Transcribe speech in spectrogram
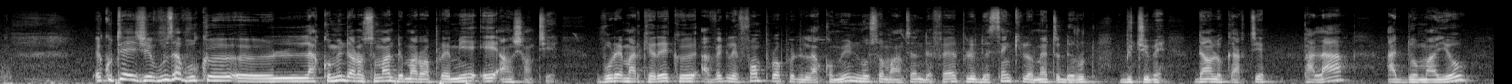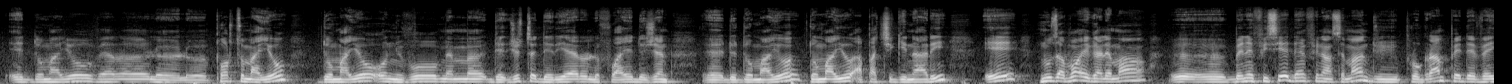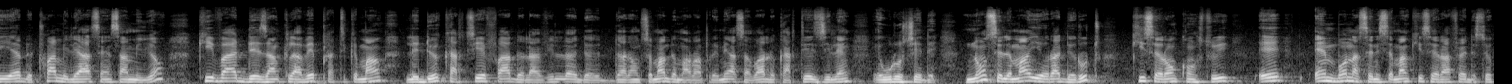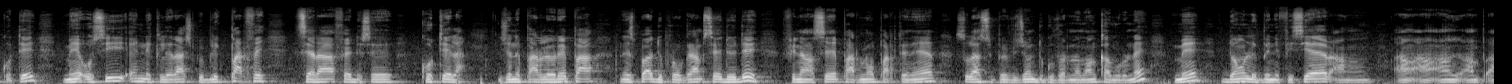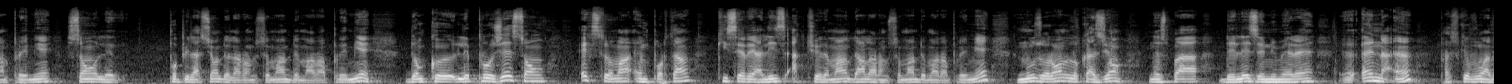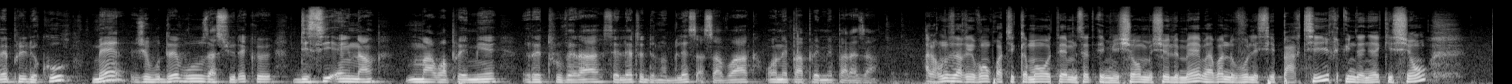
Écoutez, je vous avoue que la commune d'arrondissement de Marois Premier est en chantier vous remarquerez qu'avec les fonds propres de la commune, nous sommes en train de faire plus de 5 km de route bitumée dans le quartier Pala, à Domayo, et Domayo vers euh, le, le Porte-Maillot Domayo au niveau même juste derrière le foyer de jeunes euh, de Domayo, Domayo à Pachiginari. Et nous avons également euh, bénéficié d'un financement du programme PDVIR de 3 milliards 500 millions qui va désenclaver pratiquement les deux quartiers phares de la ville d'arrondissement de, de Marois Premier, à savoir le quartier Zilin et Urochede. Non seulement il y aura des routes qui seront construites et un bon assainissement qui sera fait de ce côté, mais aussi un éclairage public parfait sera fait de ce côté-là. Je ne parlerai pas, n'est-ce pas, du programme C2D financé par nos partenaires sous la supervision du gouvernement camerounais, mais dont le bénéficiaire en, en, en, premier sont les populations de l'arrondissement de Marois premier. Donc euh, les projets sont extrêmement importants qui se réalisent actuellement dans l'arrondissement de Marois Premier. Nous aurons l'occasion, n'est-ce pas, de les énumérer euh, un à un parce que vous m'avez pris de cours, mais je voudrais vous assurer que d'ici un an, Marois Premier retrouvera ses lettres de noblesse, à savoir on n'est pas premier par hasard. Alors nous arrivons pratiquement au thème de cette émission, Monsieur le maire. Avant de vous laisser partir, une dernière question.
